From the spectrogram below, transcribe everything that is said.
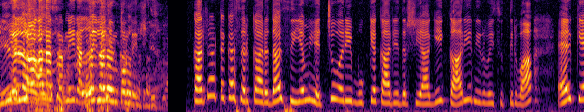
ನೀರು. ಎಲ್ಲೋಗಲ್ಲ ಸರ್ ನೀರ್ ಎಲ್ಲ ಇಲ್ಲ ನಿಂತ್ಕೊಂತೈತಿ ಕರ್ನಾಟಕ ಸರ್ಕಾರದ ಸಿಎಂ ಹೆಚ್ಚುವರಿ ಮುಖ್ಯ ಕಾರ್ಯದರ್ಶಿಯಾಗಿ ಕಾರ್ಯನಿರ್ವಹಿಸುತ್ತಿರುವ ಎಲ್ ಕೆ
